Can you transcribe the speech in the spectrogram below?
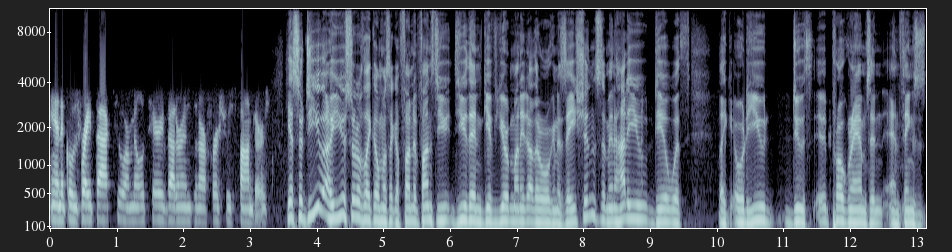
and it goes right back to our military veterans and our first responders. Yeah. So, do you are you sort of like almost like a fund of funds? Do you do you then give your money to other organizations? I mean, how do you deal with like, or do you do th- uh, programs and and things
